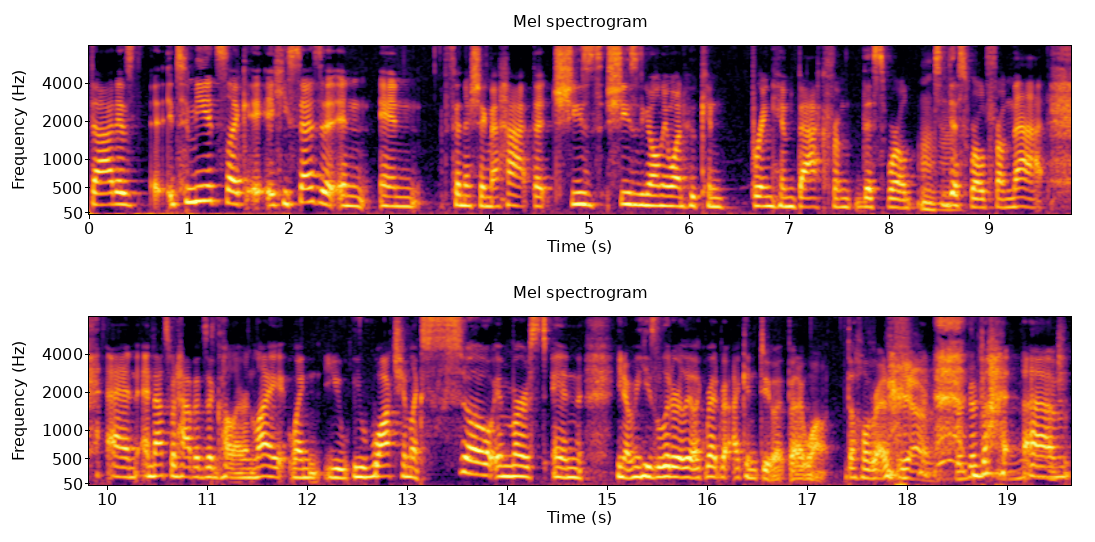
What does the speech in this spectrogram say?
that is to me it's like it, he says it in in finishing the hat that she's she's the only one who can bring him back from this world to Mm-hmm. this world from that and and that's what happens in color and light when you you watch him like so immersed in you know he's literally like red, red i can do it but i won't the whole red Yeah. but um,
